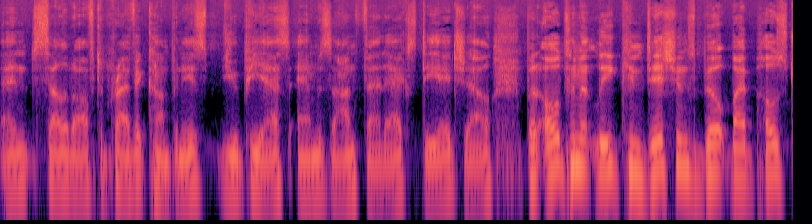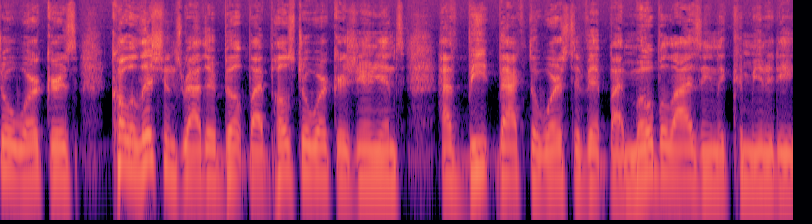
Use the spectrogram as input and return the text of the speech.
and sell it off to private companies UPS, Amazon, FedEx, DHL. But ultimately, conditions built by postal workers, coalitions rather, built by postal workers unions, have beat back the worst of it by mobilizing the community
